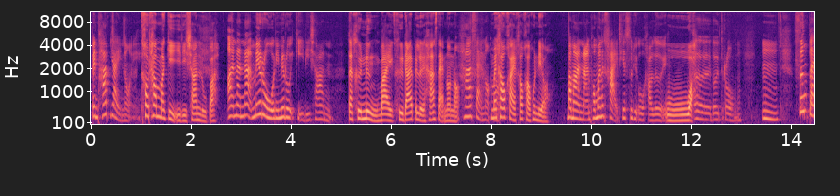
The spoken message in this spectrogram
เป็นภาพใหญ่หน่อย เขาทำมากี่ edition รู้ปะอันนั้นน่ะไม่รู้อันนี้ไม่รู้อีกกี่ edition แต่คือหนึ่งใบคือได้ไปเลยห้าแสนนอนเนาะห้าแสนเนาะไม่เข้าใครเข้าเขาคนเดียว ประมาณนั้นเพราะมันขายที่สตูดิโอเขาเลยอู้ว่ะเออโดยตรง อืม ซึ่งแปล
